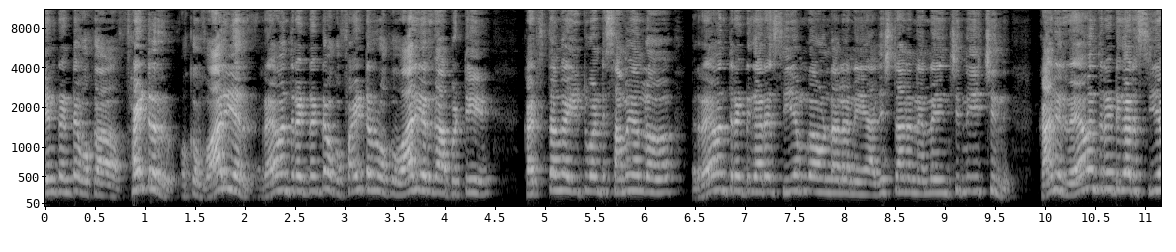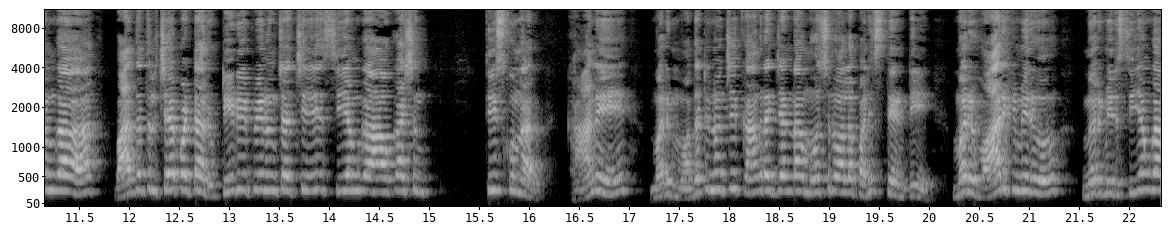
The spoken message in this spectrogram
ఏంటంటే ఒక ఫైటర్ ఒక వారియర్. రేవంత్ రెడ్డి అంటే ఒక ఫైటర్ ఒక వారియర్ కాబట్టి ఖచ్చితంగా ఇటువంటి సమయంలో రేవంత్ రెడ్డి గారే సీఎంగా ఉండాలని అధిష్టానం నిర్ణయించింది ఇచ్చింది. కానీ రేవంత్ రెడ్డి గారు సీఎంగా బాధ్యతలు చేపట్టారు. టీడీపీ నుంచి వచ్చి సీఎంగా అవకాశం తీసుకున్నారు. కానీ మరి మొదటి నుంచి కాంగ్రెస్ జెండా మోసిన వాళ్ళ పరిస్థితి ఏంటి? మరి వారికి మీరు మరి మీరు సీఎంగా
